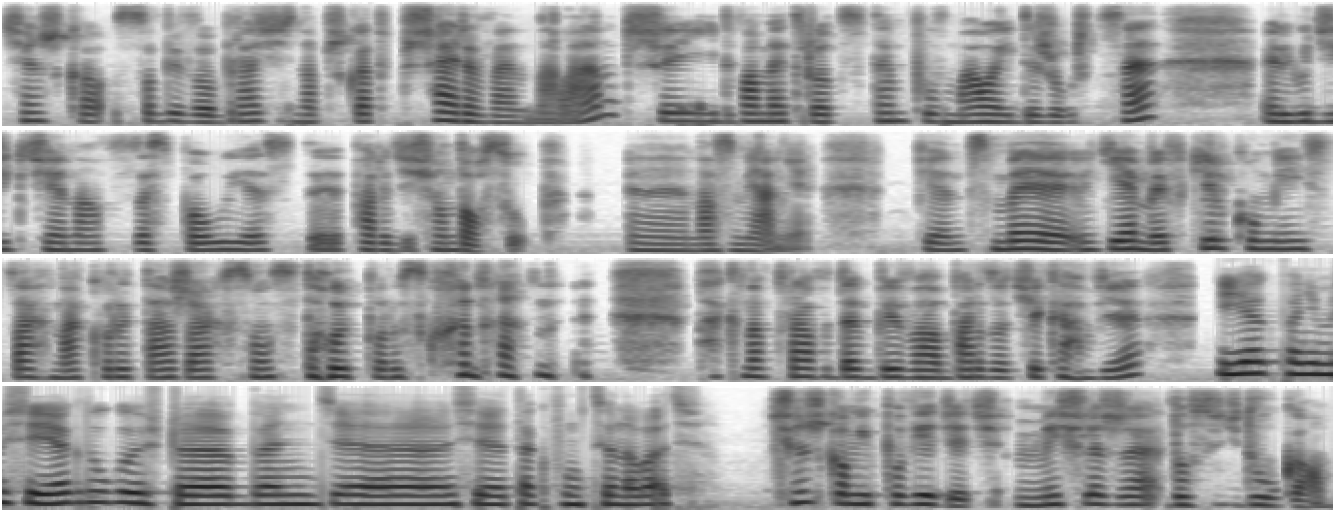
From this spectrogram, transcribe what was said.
ciężko sobie wyobrazić na przykład przerwę na lunch, czyli dwa metry odstępu w małej dyżurce ludzi, gdzie nas zespołu jest y, parędziesiąt osób y, na zmianie. Więc my jemy w kilku miejscach, na korytarzach są stoły porozkładane. Tak naprawdę bywa bardzo ciekawie. I jak pani myśli, jak długo jeszcze będzie się tak funkcjonować? Ciężko mi powiedzieć. Myślę, że dosyć długo.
